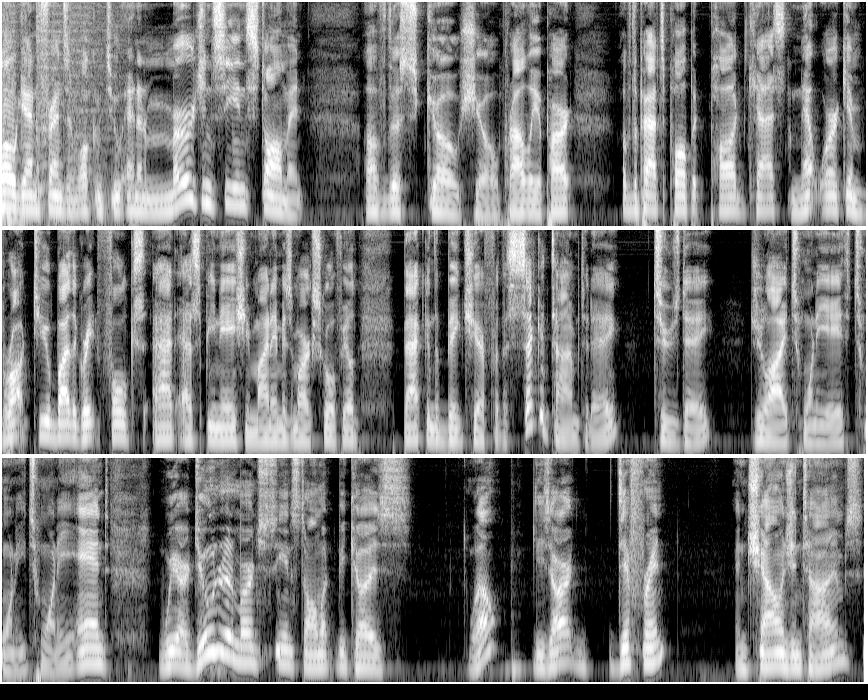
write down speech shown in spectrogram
Hello again, friends, and welcome to an emergency installment of the SCO Show, proudly a part of the Pat's Pulpit Podcast Network and brought to you by the great folks at SB Nation. My name is Mark Schofield, back in the big chair for the second time today, Tuesday, July 28th, 2020. And we are doing an emergency installment because, well, these are different and challenging times,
